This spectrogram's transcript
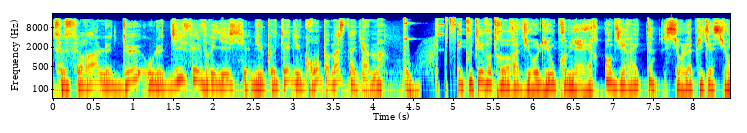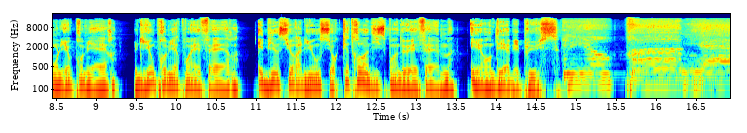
Ce sera le 2 ou le 10 février du côté du groupe Ama Stadium. Écoutez votre radio Lyon Première en direct sur l'application Lyon Première, lyonpremière.fr et bien sûr à Lyon sur 90.2 FM et en DAB+. Lyon Première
